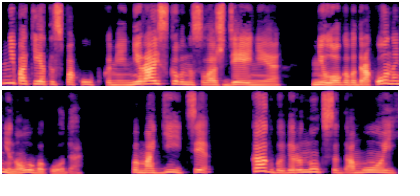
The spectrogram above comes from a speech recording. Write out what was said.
Ни пакета с покупками, ни райского наслаждения, ни логова дракона, ни Нового года. Помогите, как бы вернуться домой?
